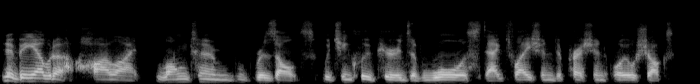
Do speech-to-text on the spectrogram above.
you know being able to highlight long term results, which include periods of war, stagflation, depression, oil shocks,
